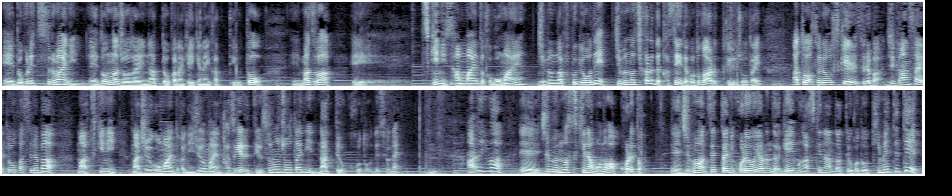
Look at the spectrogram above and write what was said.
えー、独立する前に、え、どんな状態になっておかなきゃいけないかっていうと、え、まずは、えー、月に3万円とか5万円自分が副業で自分の力で稼いだことがあるっていう状態。あとはそれをスケールすれば、時間さえ投下すれば、まあ月に、まあ15万円とか20万円稼げるっていうその状態になっておくことですよね。うん。あるいは、えー、自分の好きなものはこれと。えー、自分は絶対にこれをやるんだ、ゲームが好きなんだっていうことを決めてて、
